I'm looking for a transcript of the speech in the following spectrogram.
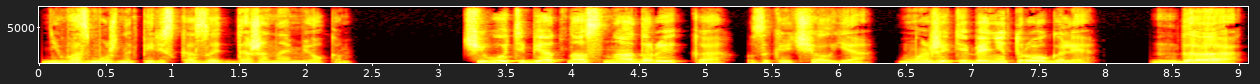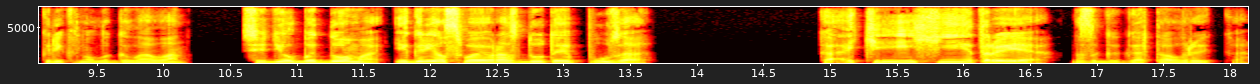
Невозможно пересказать даже намеком. «Чего тебе от нас надо, Рыкка?» — закричал я. «Мы же тебя не трогали!» «Да!» — крикнула Голован. «Сидел бы дома и грел свое раздутое пузо!» «Какие хитрые!» — загоготал Рыкка.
